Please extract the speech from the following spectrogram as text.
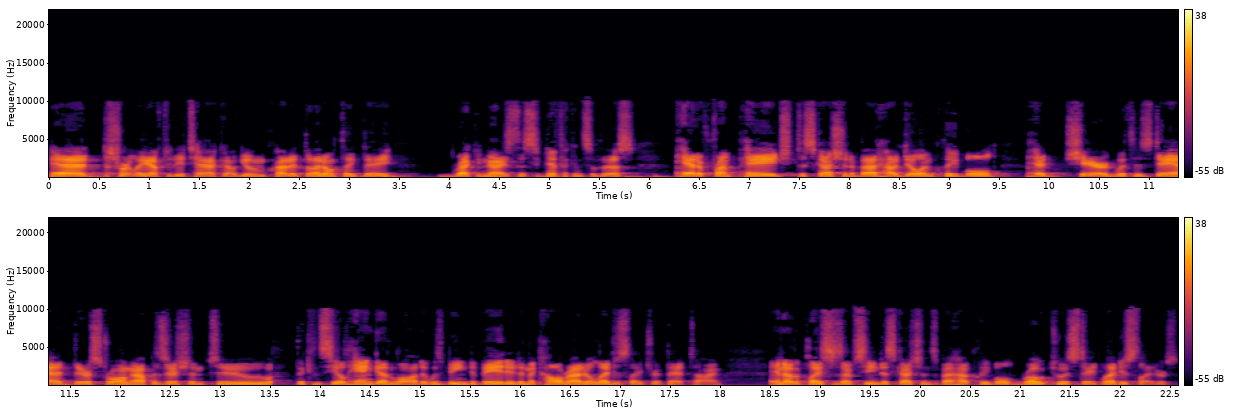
had, shortly after the attack, I'll give them credit, though I don't think they recognized the significance of this, had a front page discussion about how Dylan Klebold had shared with his dad their strong opposition to the concealed handgun law that was being debated in the Colorado legislature at that time. And other places I've seen discussions about how Klebold wrote to his state legislators.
